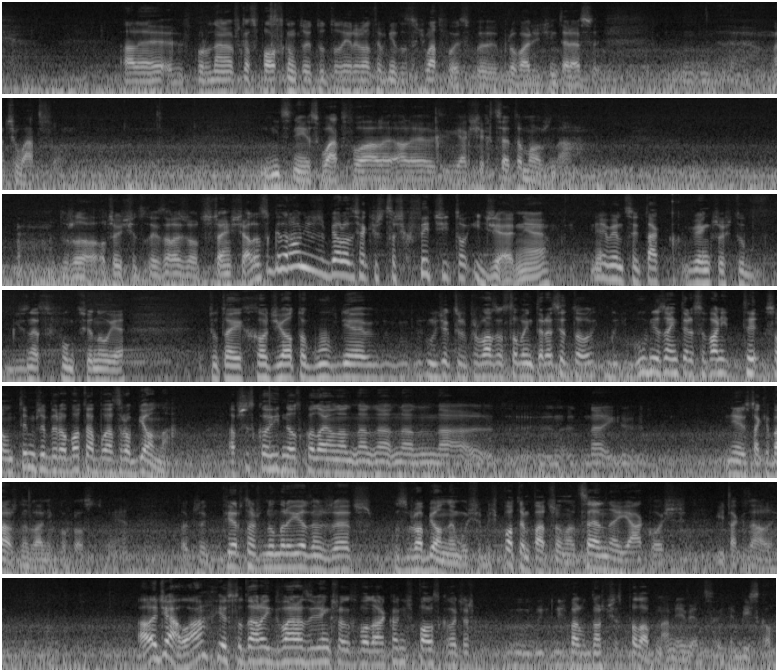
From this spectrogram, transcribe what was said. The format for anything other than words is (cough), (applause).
Ale w porównaniu na przykład z Polską, to tutaj relatywnie dosyć łatwo jest y, prowadzić interesy. Mm, Znaczy łatwo nic nie jest łatwo, ale, ale jak się chce, to można. Dużo oczywiście tutaj zależy od szczęścia, ale generalnie rzecz biorąc, jak już coś chwyci, to idzie, nie? Mniej więcej tak większość tu biznesu funkcjonuje. Tutaj chodzi o to głównie, ludzie, którzy prowadzą z tobą interesy, to głównie zainteresowani ty, są tym, żeby robota była zrobiona. A wszystko inne odkładają na, na, na, na, na, na nie jest takie ważne dla nich po prostu, nie? Także pierwszość numer jeden rzecz, zrobione musi być. Potem patrzą na cenę, jakość i tak dalej. Ale działa. Jest to dalej dwa razy większa gospodarka niż Polska, chociaż liczba ludności jest podobna mniej więcej, blisko.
